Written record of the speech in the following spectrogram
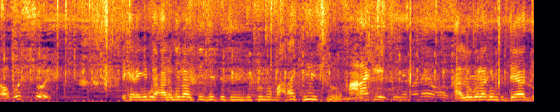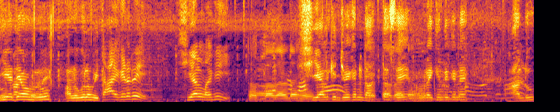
অবশ্যই। এখানে কিন্তু আলুগুলো যেতে যেতে তুমি কি কোনো মারা খেয়েছো? মারা খেয়েছি মানে আলুগুলো কিন্তু দেয়া দিয়ে দেওয়া হলো। আলুগুলো হইতা এখানে রে শিয়াল নাকি? তো দাদাটা শিয়াল কিন্তু এখানে ডাকতেছে। আমরা কিন্তু এখানে আলু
